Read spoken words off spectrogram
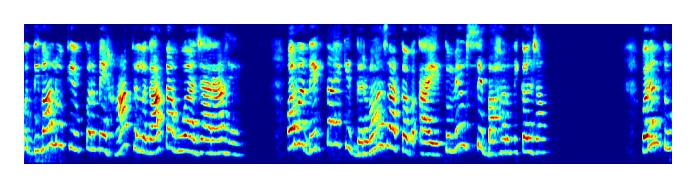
वो दीवालों के ऊपर में हाथ लगाता हुआ जा रहा है और वह देखता है कि दरवाज़ा कब आए तो मैं उससे बाहर निकल जाऊँ। परंतु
